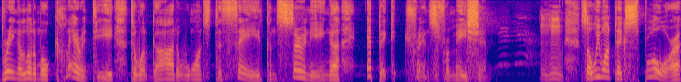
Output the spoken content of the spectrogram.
bring a little more clarity to what God wants to say concerning uh, epic transformation. Mm-hmm. So we want to explore,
